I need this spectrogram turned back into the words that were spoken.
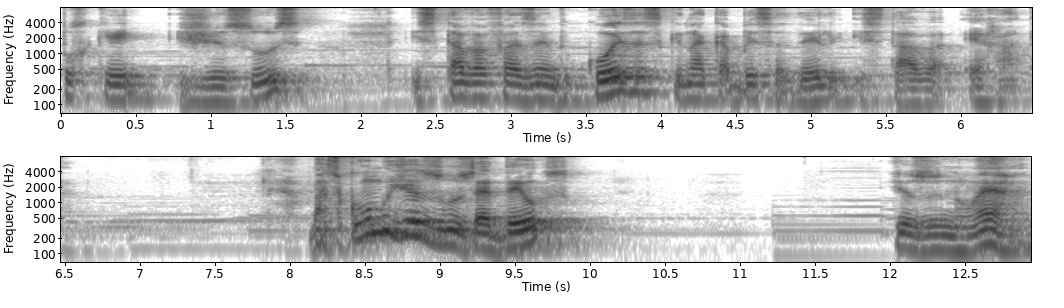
porque Jesus estava fazendo coisas que na cabeça dele estava errada. Mas como Jesus é Deus, Jesus não erra.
